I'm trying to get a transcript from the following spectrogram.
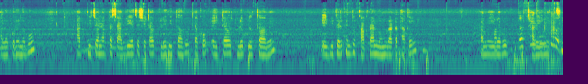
ভালো করে নেব। আর পিছনে একটা চাবড়ি আছে, সেটাও ফেলে দিতে হবে। দেখো, এইটাও তুলে ফেলতে হবে। এর ভিতরে কিন্তু কাঁকড়ার নোংরাটা থাকে। তো আমি এইভাবে ছাড়িয়ে নিচ্ছি।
